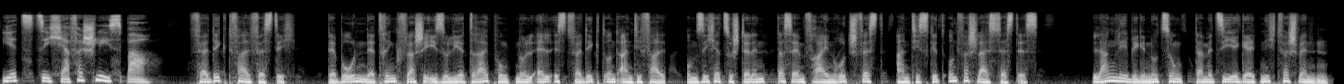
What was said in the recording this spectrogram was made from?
jetzt sicher verschließbar. Verdickt fallfestig. Der Boden der Trinkflasche isoliert 3.0L ist verdickt und antifall, um sicherzustellen, dass er im freien rutschfest, antiskid und verschleißfest ist. Langlebige Nutzung, damit Sie Ihr Geld nicht verschwenden.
